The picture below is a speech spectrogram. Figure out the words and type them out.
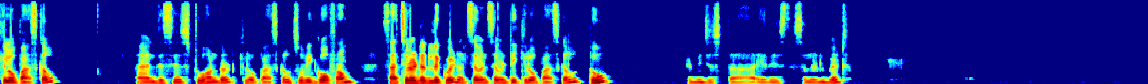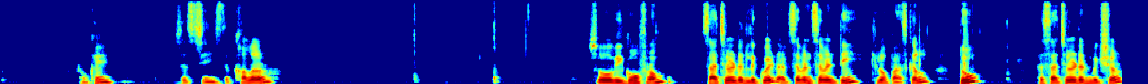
kilopascal and this is 200 kilopascal. So, we go from saturated liquid at 770 kilopascal to let me just uh, erase this a little bit okay. Just change the color. So we go from saturated liquid at 770 kilopascal to a saturated mixture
